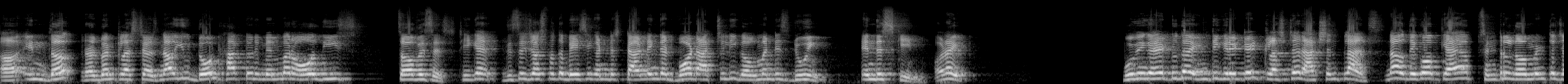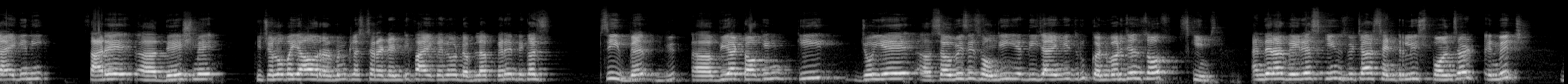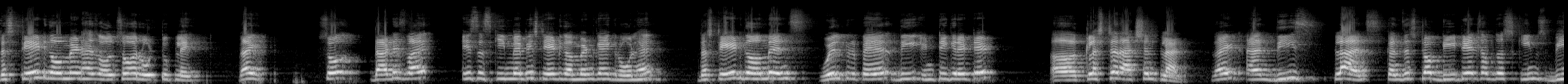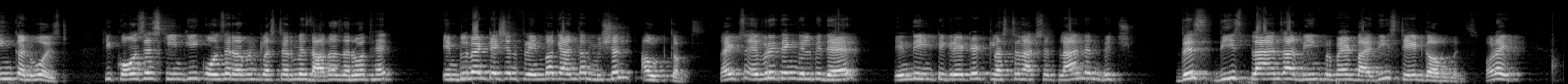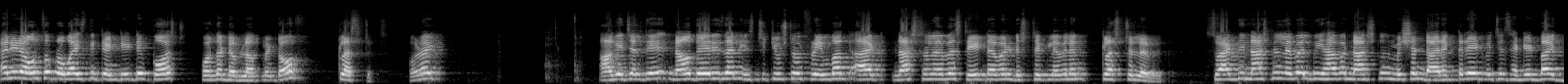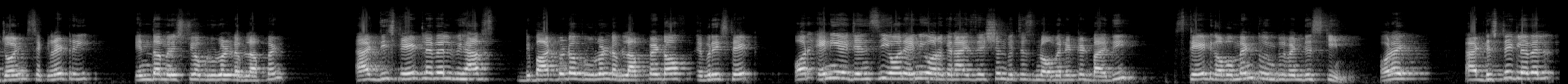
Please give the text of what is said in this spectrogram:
uh, in the urban clusters. Now you don't have to remember all these services okay this is just for the basic understanding that what actually government is doing in this scheme all right moving ahead to the integrated cluster action plans. Now, देखो अब क्या है, अब central government तो जाएगी नहीं, सारे देश में कि चलो भाई और अर्बन क्लस्टर आइडेंटिफाई करें और डेवलप करें because see we are talking कि जो ये सर्विसेज़ होंगी, ये दी जाएँगी through convergence of schemes and there are various schemes which are centrally sponsored in which the state government has also a role to play right so that is why इस scheme में भी state government का एक role है। The state government will prepare the integrated cluster action plan right and these plan consist of details of the schemes being converge कि कौन से scheme की, कौन से अर्बन क्लस्टर में ज़्यादा ज़रूरत है implementation framework and the mission outcomes right so everything will be there in the integrated cluster action plan and which this these plan are being prepare by the state government right? and it also provides the tentative cost for the development of clusters all right आगे चलते now there is an institutional framework at national level state level district level and cluster level so at the national level, we have a national mission directorate which is headed by joint secretary in the Ministry of Rural Development. At the state level, we have Department of Rural Development of every state or any agency or any organization which is nominated by the state government to implement this scheme. Alright. At district level,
